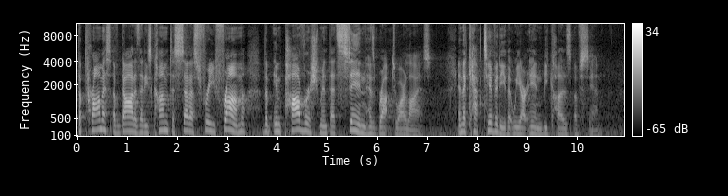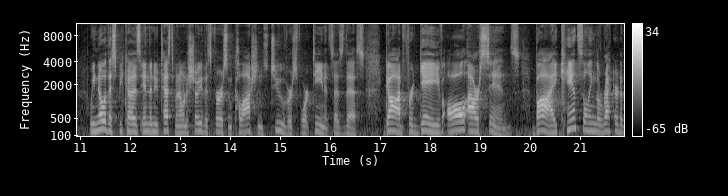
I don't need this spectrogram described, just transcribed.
The promise of God is that He's come to set us free from the impoverishment that sin has brought to our lives and the captivity that we are in because of sin. We know this because in the New Testament, I want to show you this verse in Colossians 2, verse 14. It says this God forgave all our sins by canceling the record of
